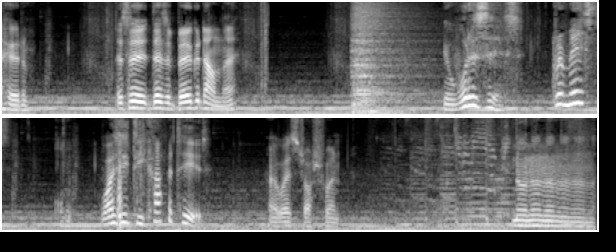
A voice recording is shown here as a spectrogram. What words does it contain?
I heard him. There's a there's a burger down there. Yo, what is this? Grimace? Why is he decapitated? Oh, where's Josh went? No, no, no, no, no, no.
